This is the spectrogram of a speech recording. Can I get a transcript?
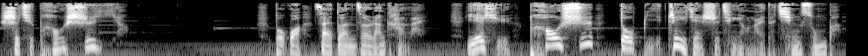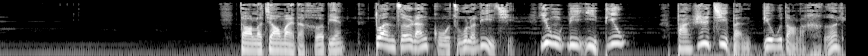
是去抛尸一样。不过，在段泽然看来，也许抛尸都比这件事情要来的轻松吧。到了郊外的河边，段泽然鼓足了力气，用力一丢，把日记本丢到了河里。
